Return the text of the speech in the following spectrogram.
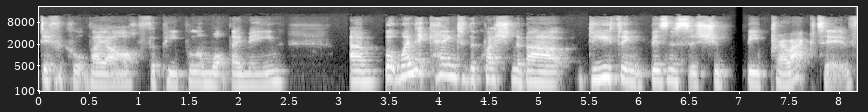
difficult they are for people and what they mean. Um, but when it came to the question about do you think businesses should be proactive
